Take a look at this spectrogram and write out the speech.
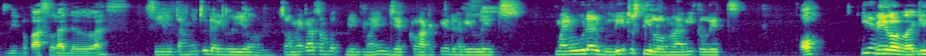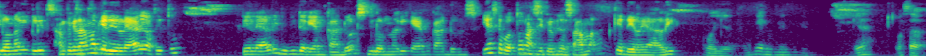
di Newcastle gak jelas. si Tang itu dari Lyon so mereka sempat beli pemain Jack Clarke dari Leeds main muda dibeli terus di loan lagi ke Leeds Oh, iya di loan lagi. di loan lagi ke Leeds hampir sama kayak Dele Alli waktu itu Dele Alli dibeli dari MK Dons di loan lagi ke MK Dons ya siapa tahu nasibnya bisa sama kayak Dele Alli Oh iya, mungkin mungkin. mungkin. Ya, masa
